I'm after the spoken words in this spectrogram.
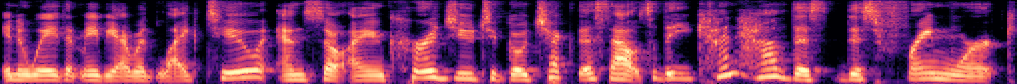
in a way that maybe I would like to. And so I encourage you to go check this out so that you of have this this framework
